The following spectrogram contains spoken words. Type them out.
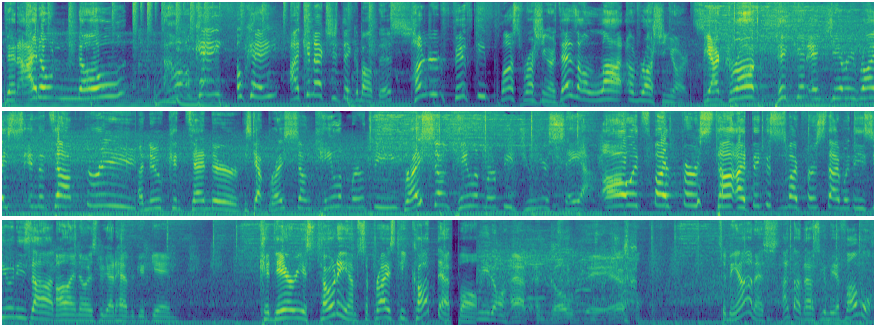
that I don't know. Oh, okay, okay. I can actually think about this. 150 plus rushing yards. That is a lot of rushing yards. We got Gronk, Pickett, and Jerry Rice in the top three. A new contender. He's got Bryce Young, Caleb Murphy. Bryce Young, Caleb Murphy, Junior Seau. Oh, it's my first time. I think this is my first time with these unis on. All I know is we got to have a good game. Kadarius Toney, I'm surprised he caught that ball. We don't have to go there. To be honest, I thought that was going to be a fumble.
